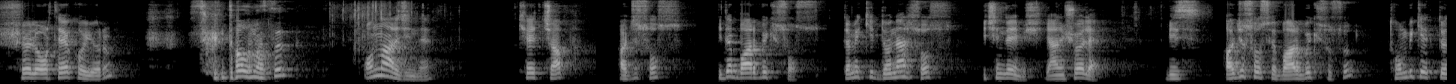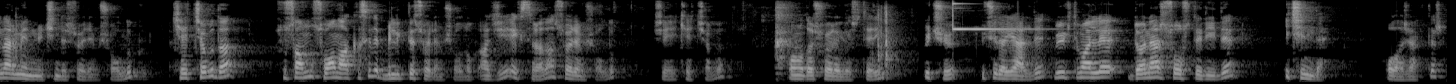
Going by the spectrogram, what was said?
Şöyle ortaya koyuyorum. Sıkıntı olmasın. Onun haricinde ketçap, acı sos, bir de barbekü sos. Demek ki döner sos içindeymiş. Yani şöyle biz acı sos ve barbekü sosu tombik et döner menünün içinde söylemiş olduk. Ketçabı da susamlı soğan halkasıyla birlikte söylemiş olduk. Acıyı ekstradan söylemiş olduk. Şeyi ketçabı. Onu da şöyle göstereyim. Üçü, üçü de geldi. Büyük ihtimalle döner sos dediği de içinde olacaktır.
